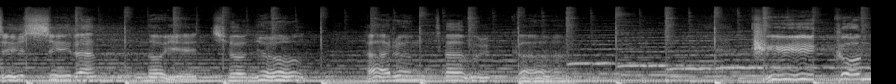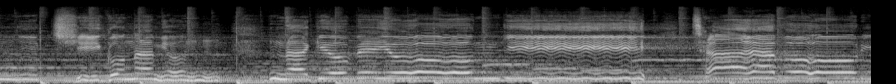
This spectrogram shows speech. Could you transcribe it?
쓸쓸한 너의 저녁 아름다울까? 그 꽃잎 지고 나면 낙엽의 용기 타버린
